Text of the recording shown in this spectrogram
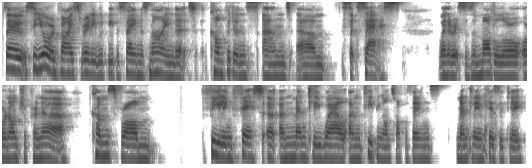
So so your advice really would be the same as mine that confidence and um, success whether it's as a model or, or an entrepreneur comes from feeling fit uh, and mentally well and keeping on top of things mentally and yeah. physically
